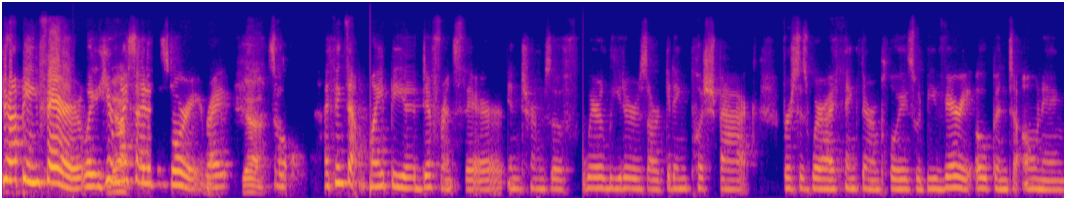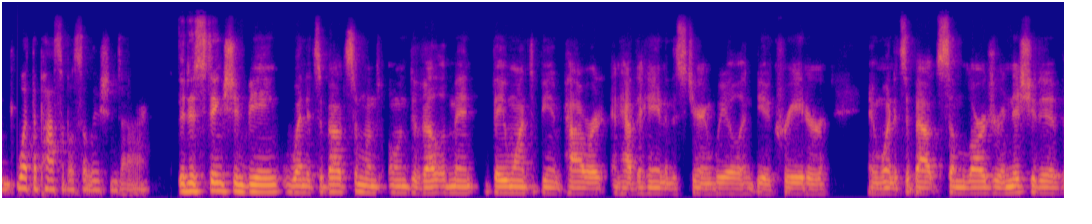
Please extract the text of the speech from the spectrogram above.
you're not being fair. Like, hear yeah. my side of the story, right? Yeah. So I think that might be a difference there in terms of where leaders are getting pushback versus where I think their employees would be very open to owning what the possible solutions are. The distinction being when it's about someone's own development, they want to be empowered and have the hand in the steering wheel and be a creator. And when it's about some larger initiative,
